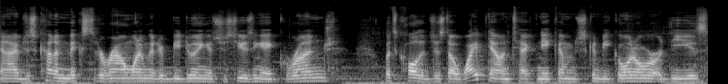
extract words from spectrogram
and I've just kind of mixed it around. What I'm going to be doing is just using a grunge, what's called just a wipe down technique. I'm just going to be going over these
